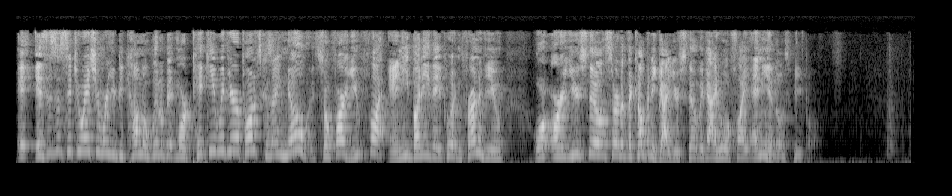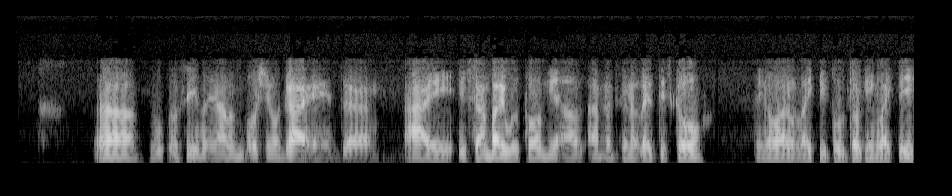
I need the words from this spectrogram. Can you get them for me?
Is this a situation where you become a little bit more picky with your opponents? Because I know so far you fought anybody they put in front of you, or, or are you still sort of the company guy? You're still the guy who will fight any of those people. Uh, we'll see, man. I'm an emotional guy, and um, I if somebody will call me out, I'm not gonna let this go. You know, I don't like people talking like this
